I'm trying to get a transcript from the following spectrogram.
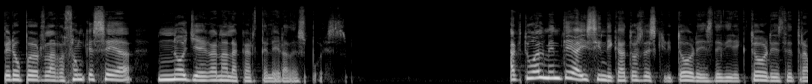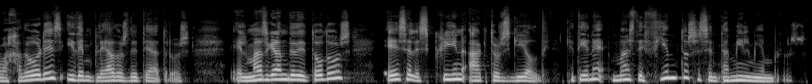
pero por la razón que sea, no llegan a la cartelera después. Actualmente hay sindicatos de escritores, de directores, de trabajadores y de empleados de teatros. El más grande de todos es el Screen Actors Guild, que tiene más de 160.000 miembros.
